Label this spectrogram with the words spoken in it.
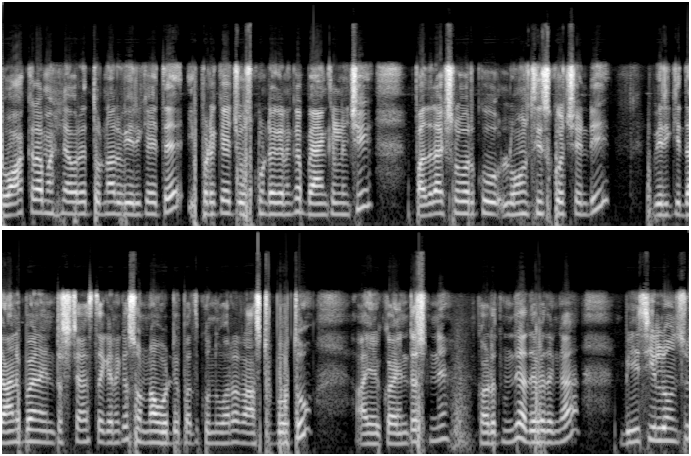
డ్వాక్రా మహిళలు ఎవరైతే ఉన్నారో వీరికైతే ఇప్పటికే చూసుకుంటే కనుక బ్యాంకుల నుంచి పది లక్షల వరకు లోన్స్ తీసుకొచ్చండి. వీరికి దానిపైన ఇంట్రెస్ట్ చేస్తే కనుక సున్నా వడ్డీ పథకం ద్వారా రాష్ట్ర ప్రభుత్వం ఆ యొక్క ఇంట్రెస్ట్ని కడుతుంది. అదేవిధంగా BC loans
